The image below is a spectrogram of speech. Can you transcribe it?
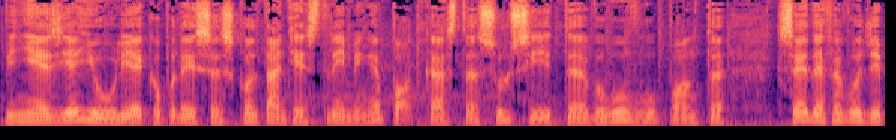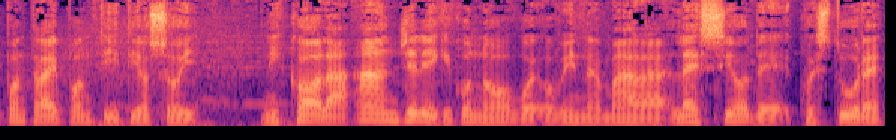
Vignesi e Giulia e che potete ascoltare in streaming e podcast sul sito www.sedefvg.rai.it. Io sono Nicola Angeli che con noi ovin Mara Lessio de Questure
